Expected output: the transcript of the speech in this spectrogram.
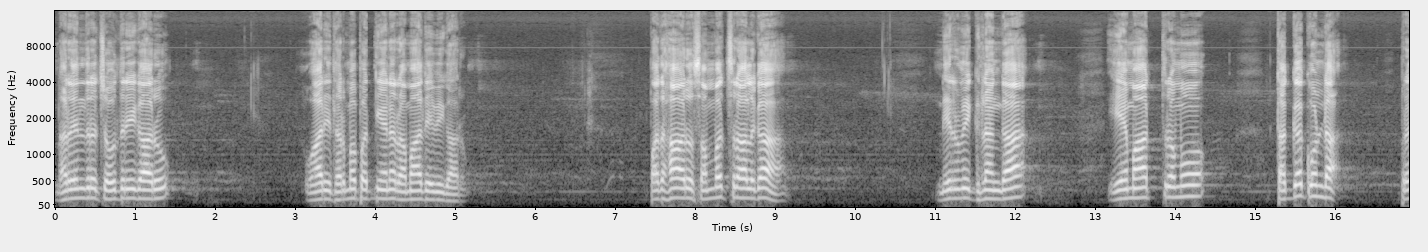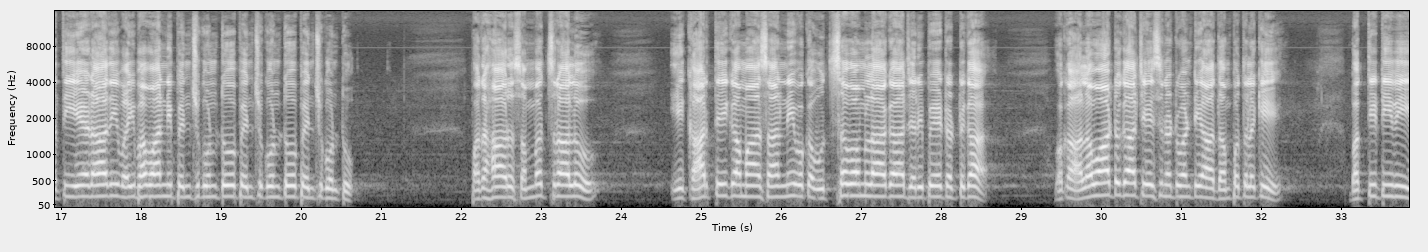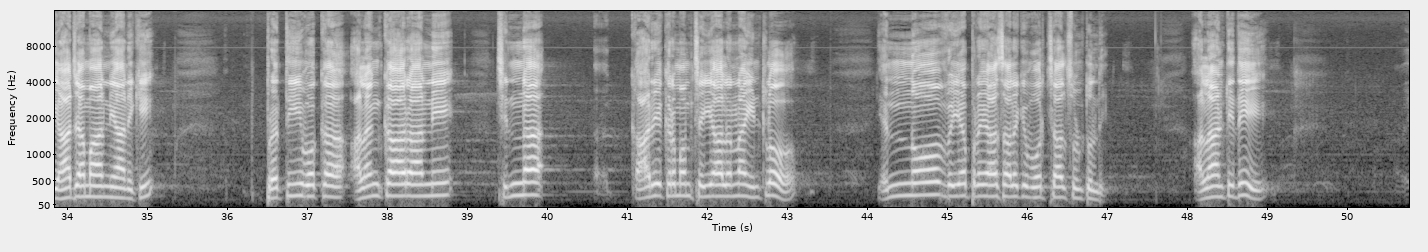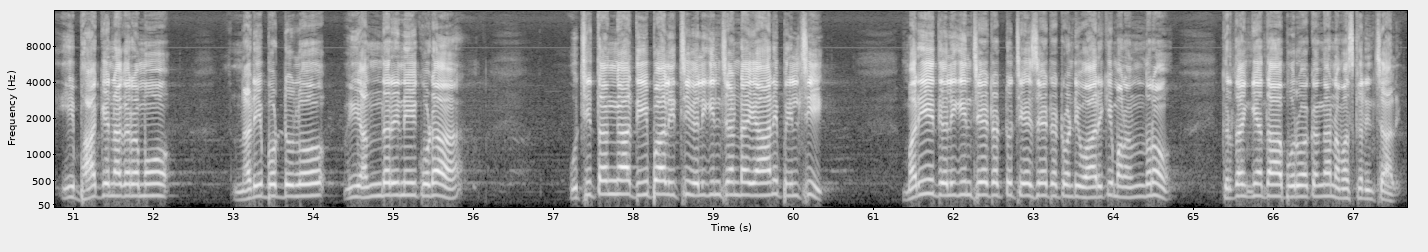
నరేంద్ర చౌదరి గారు వారి ధర్మపత్ని అయిన రమాదేవి గారు. పదహారు సంవత్సరాలుగా నిర్విఘ్నంగా ఏమాత్రము తగ్గకుండా ప్రతి ఏడాది వైభవాన్ని పెంచుకుంటూ పెంచుకుంటూ పెంచుకుంటూ పదహారు సంవత్సరాలు ఈ కార్తీక మాసాన్ని ఒక ఉత్సవంలాగా జరిపేటట్టుగా ఒక అలవాటుగా చేసినటువంటి ఆ దంపతులకి భక్తి టీవీ యాజమాన్యానికి ప్రతి ఒక్క అలంకారాన్ని చిన్న కార్యక్రమం చేయాలన్న ఇంట్లో ఎన్నో వ్యయ ప్రయాసాలకి ఓర్చాల్సి ఉంటుంది. అలాంటిది ఈ భాగ్యనగరము నడిబొడ్డులో ఈ అందరినీ కూడా ఉచితంగా దీపాలు ఇచ్చి వెలిగించండి అయ్యా అని పిలిచి మరీ వెలిగించేటట్టు చేసేటటువంటి వారికి మనందరం కృతజ్ఞతాపూర్వకంగా నమస్కరించాలి.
